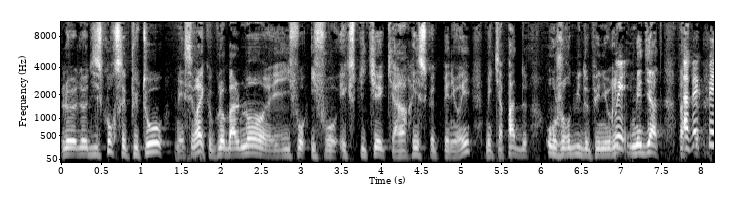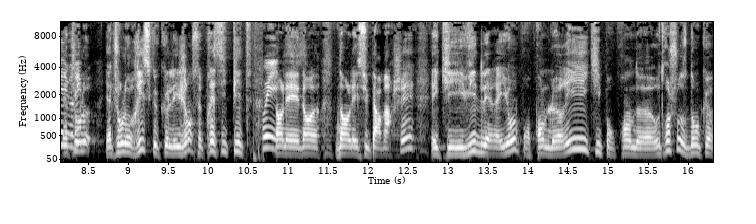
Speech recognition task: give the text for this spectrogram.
Le, discours, c'est plutôt, mais c'est vrai que globalement, il faut, il faut expliquer qu'il y a un risque de pénurie, mais qu'il n'y a pas aujourd'hui de pénurie pénurie immédiate. Avec il, y a toujours le risque que les gens se précipitent dans, les, dans, les supermarchés et qui vident les rayons pour prendre le riz, qui pour prendre euh, autre chose. Donc euh,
